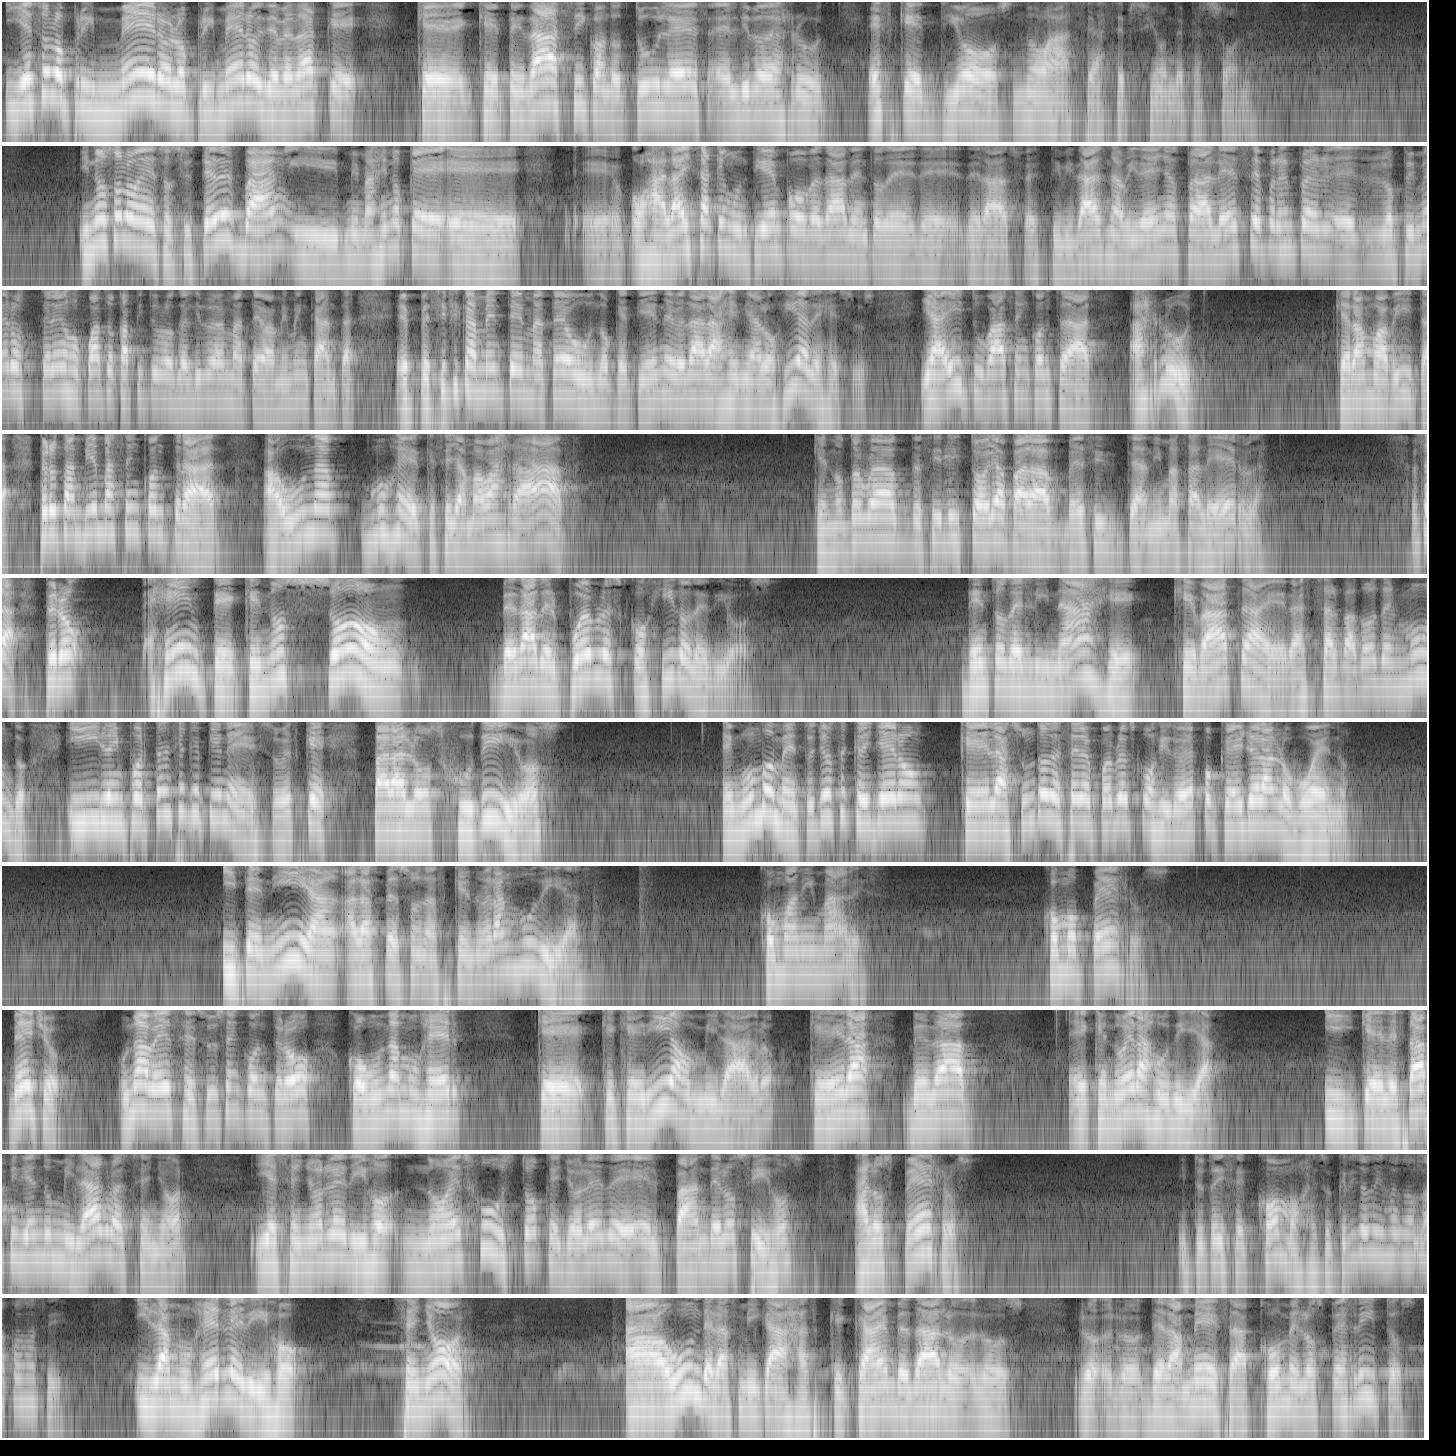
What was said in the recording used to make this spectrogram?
Y eso es lo primero, lo primero, y de verdad que, que, te da así cuando tú lees el libro de Ruth, es que Dios no hace acepción de personas. Y no solo eso, si ustedes van, y me imagino que eh, eh, ojalá y saquen un tiempo, ¿verdad?, dentro de, las festividades navideñas para leerse, por ejemplo, los primeros tres o cuatro capítulos del libro de Mateo. A mí me encantan. Específicamente en Mateo 1, que tiene, ¿verdad?, la genealogía de Jesús. Y ahí tú vas a encontrar a Ruth, que era moabita. Pero también vas a encontrar a una mujer que se llamaba Raab. Que no te voy a decir la historia para ver si te animas a leerla. O sea, pero gente que no son, ¿verdad?, del pueblo escogido de Dios, dentro del linaje que va a traer al Salvador del mundo. Y la importancia que tiene eso es que para los judíos, en un momento ellos se creyeron que el asunto de ser el pueblo escogido era porque ellos eran lo bueno. Y tenían a las personas que no eran judías como animales, como perros. De hecho, una vez Jesús se encontró con una mujer que, quería un milagro, que era, ¿verdad?, eh, que no era judía y que le estaba pidiendo un milagro al Señor. Y el Señor le dijo, no es justo que yo le dé el pan de los hijos a los perros. Y tú te dices, ¿cómo? Jesucristo dijo una cosa así. Y la mujer le dijo, Señor, aún de las migajas que caen, ¿verdad? los, de la mesa comen los perritos.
